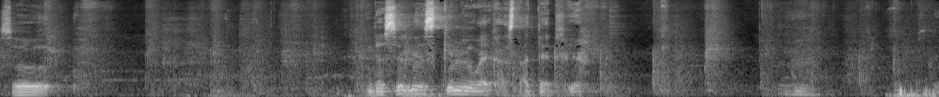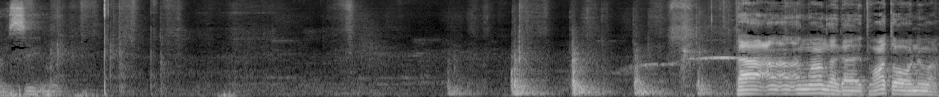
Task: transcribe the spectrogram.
so the ceiling skimming work has started here mm. you can see man. ta an wanga ga tomato ne ma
